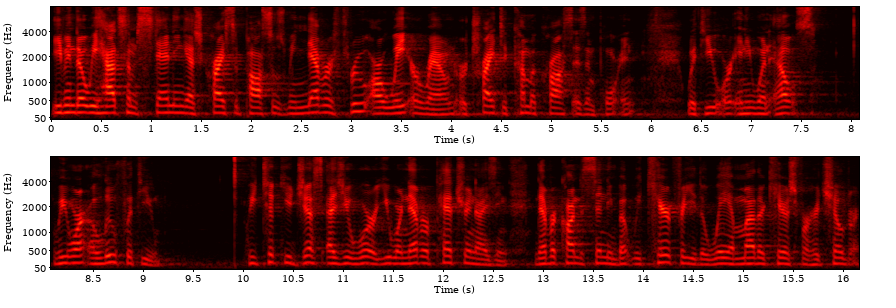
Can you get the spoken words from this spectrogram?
Even though we had some standing as Christ's apostles, we never threw our weight around or tried to come across as important with you or anyone else. We weren't aloof with you. We took you just as you were. You were never patronizing, never condescending, but we cared for you the way a mother cares for her children.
